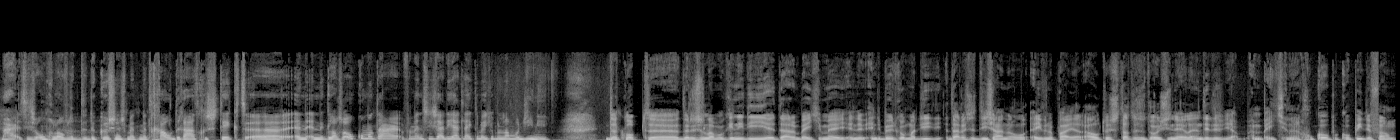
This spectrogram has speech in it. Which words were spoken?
Maar het is ongelooflijk. De, de kussens met, met gouddraad gestikt. Uh, en, en ik las ook commentaar van mensen die zeiden... ja, het lijkt een beetje op een Lamborghini. Dat klopt. Uh, er is een Lamborghini die uh, daar een beetje mee in de, in de buurt komt. Maar die, daar is het design al even een paar jaar oud. Dus dat is het originele. En dit is ja, een beetje een goedkope kopie ervan.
